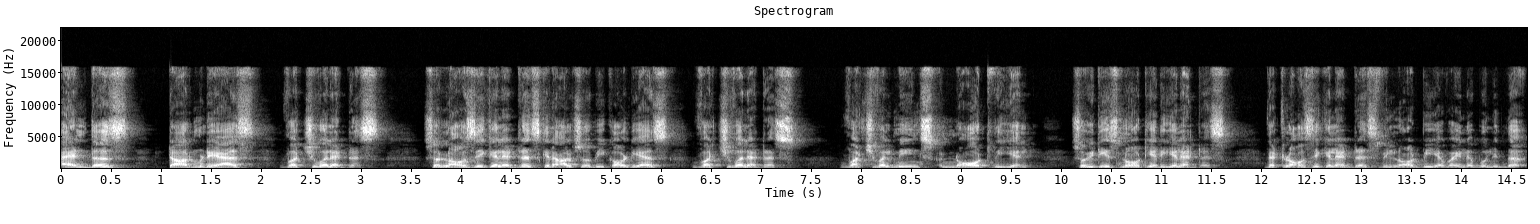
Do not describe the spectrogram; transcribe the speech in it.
and thus termed as virtual address. So logical address can also be called as virtual address. Virtual means not real. So it is not a real address. That logical address will not be available in the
